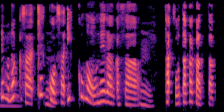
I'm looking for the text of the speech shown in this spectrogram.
でもなんかさ、結構さ、一個のお値段がさう、ん。たお高かった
